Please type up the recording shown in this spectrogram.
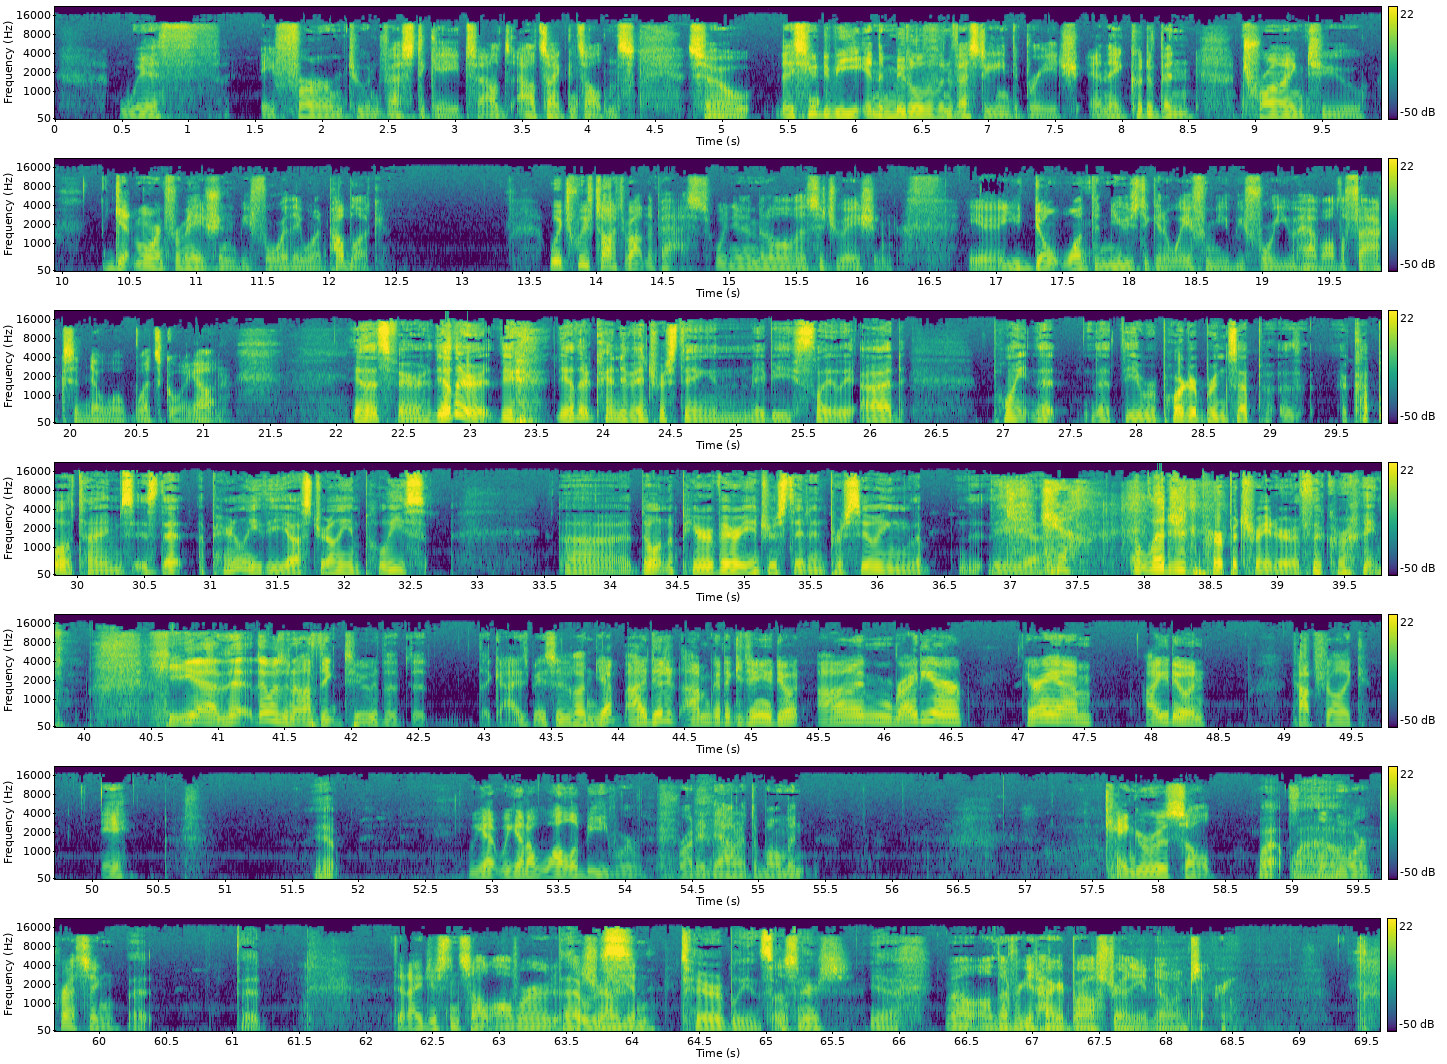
with a firm to investigate outside consultants. So they seem to be in the middle of investigating the breach, and they could have been trying to get more information before they went public which we've talked about in the past when you're in the middle of a situation. You don't want the news to get away from you before you have all the facts and know what's going on. Yeah, that's fair. The other the, the other kind of interesting and maybe slightly odd point that, that the reporter brings up a couple of times is that apparently the Australian police uh, don't appear very interested in pursuing the the uh, yeah. alleged perpetrator of the crime. Yeah, that, that was an odd thing too. That, that the guy's basically going, "Yep, I did it. I'm going to continue to do it. I'm right here. Here I am. How you doing?" Cops are like, "Eh." Yep. We got we got a wallaby we're running down at the moment. Kangaroo assault. Wow! wow. A little more pressing. That that. Did I just insult all of our that Australian terribly insulting. listeners? Yeah. Well, I'll never get hired by Australia. No, I'm sorry.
